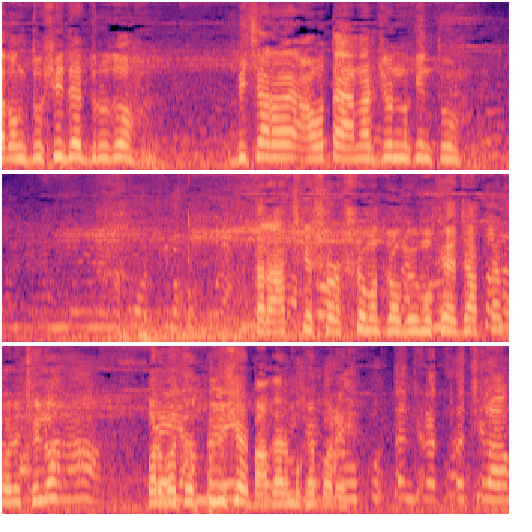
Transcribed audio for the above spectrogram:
এবং দোষীদের দ্রুত বিচারের আওতায় আনার জন্য কিন্তু তারা আজকে স্বরাষ্ট্রমন্ত্র অভিমুখে যাত্রা করেছিল। পরবর্তী পুলিশের বাধার মুখে পড়ে। যেটা করেছিলাম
